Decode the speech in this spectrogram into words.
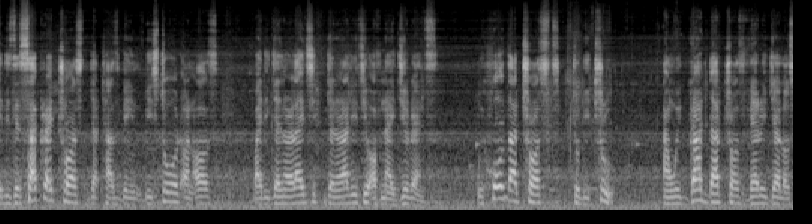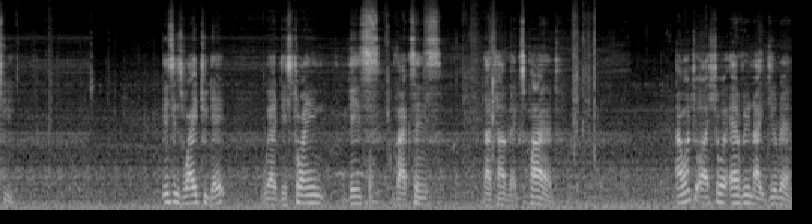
It is a sacred trust that has been bestowed on us by the generality, generality of Nigerians. We hold that trust to be true and we guard that trust very jealously. This is why today we are destroying these vaccines that have expired. I want to assure every Nigerian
